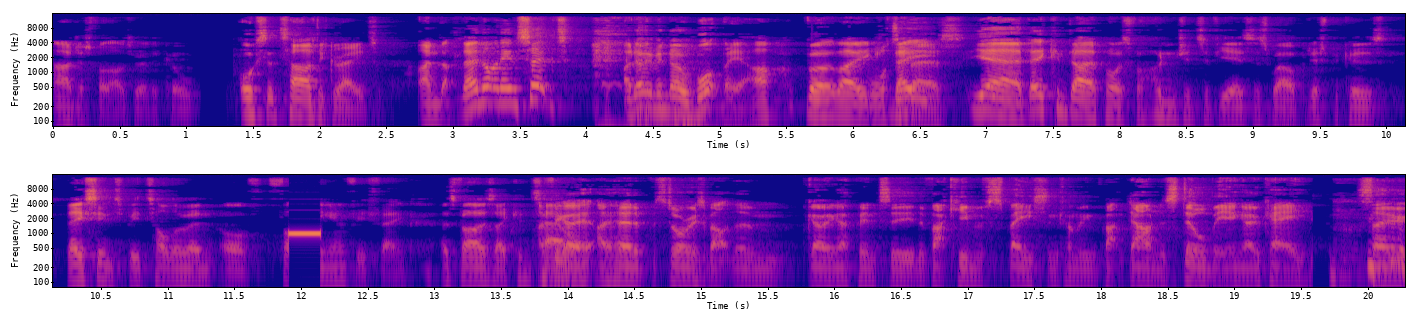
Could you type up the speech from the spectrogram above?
I just thought that was really cool. Also, tardigrades. And they're not an insect. I don't even know what they are, but like Water they, bears. yeah, they can diapause for hundreds of years as well, just because they seem to be tolerant of f***ing everything, as far as I can tell. I think I, I heard stories about them going up into the vacuum of space and coming back down and still being okay. So,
